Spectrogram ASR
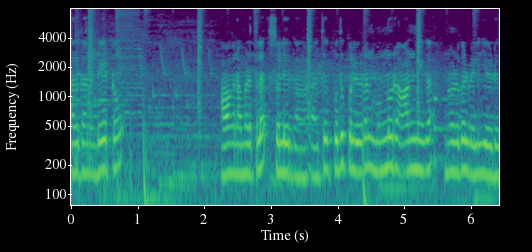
அதுக்கான டேட்டும் அவங்க நம்ம இடத்துல சொல்லியிருக்காங்க. அடுத்து புதுப்பொலியுடன் முந்நூறு ஆன்மீக நூல்கள் வெளியீடு.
